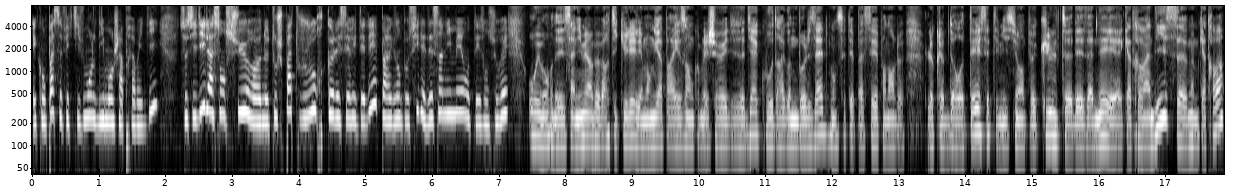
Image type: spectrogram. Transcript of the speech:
et qu'on passe effectivement le dimanche après-midi. Ceci dit, la censure euh, ne touche pas toujours que les séries télé. Par exemple, aussi, les dessins animés ont été censurés. Oui, bon, des dessins animés un peu particuliers, les mangas par exemple, comme Les Chevaliers du Zodiac ou Dragon Ball Z. Bon, c'était passé pendant le, le Club Dorothée, cette émission un peu culte des années 90 euh, même 80.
